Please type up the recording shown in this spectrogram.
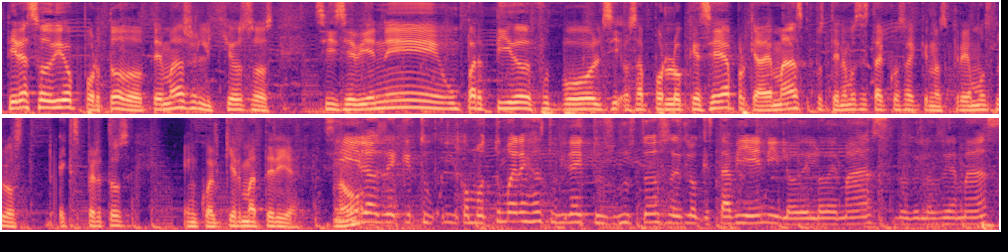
tiras odio por todo, temas religiosos. Si se viene un partido de fútbol, sí, o sea, por lo que sea, porque además pues tenemos esta cosa que nos creemos los expertos en cualquier materia, Sí, ¿no? los de que tú, como tú manejas tu vida y tus gustos es lo que está bien y lo de lo demás, lo de los demás,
